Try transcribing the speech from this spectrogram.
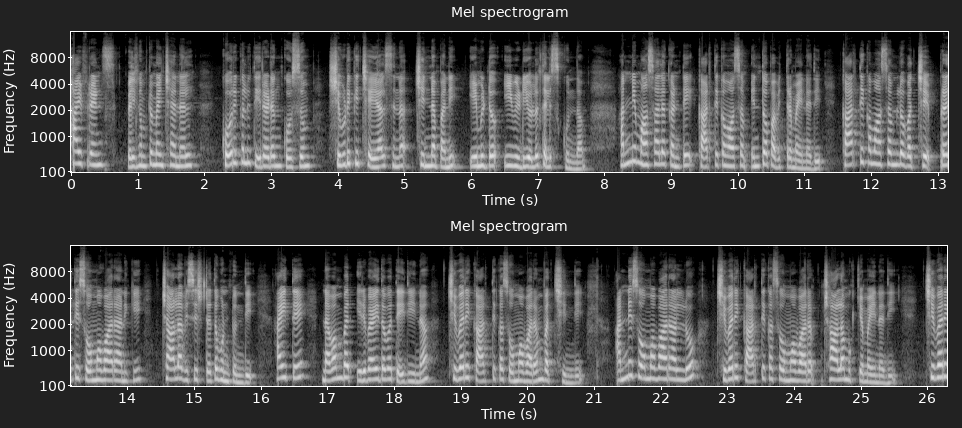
Hi friends welcome to my channel. కోరికలు తీరడం కోసం శివుడికి చేయాల్సిన చిన్న పని ఏమిటో ఈ వీడియోలో తెలుసుకుందాం. అన్ని మాసాల కంటే కార్తీక మాసం ఎంతో పవిత్రమైనది. కార్తీక మాసంలో వచ్చే ప్రతి సోమవారానికి చాలా విశిష్టత ఉంటుంది. అయితే నవంబర్ ఇరవై ఐదవ తేదీన చివరి కార్తీక సోమవారం వచ్చింది. అన్ని సోమవారాల్లో చివరి కార్తీక సోమవారం చాలా ముఖ్యమైనది. చివరి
